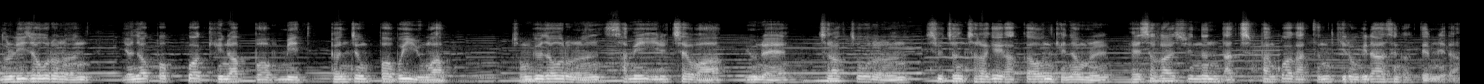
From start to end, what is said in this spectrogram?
논리적으로는 연역법과 귀납법 및 변증법의 융합, 종교적으로는 삼위일체와 윤회, 철학적으로는 실전 철학에 가까운 개념을 해석할 수 있는 나침판과 같은 기록이라 생각됩니다.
